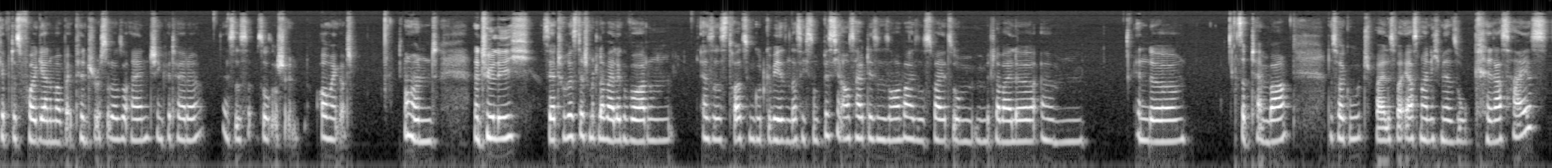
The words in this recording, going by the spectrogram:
gibt es voll gerne mal bei Pinterest oder so ein, Cinque Terre. Es ist so, so schön. Oh mein Gott. Und natürlich sehr touristisch mittlerweile geworden. Es ist trotzdem gut gewesen, dass ich so ein bisschen außerhalb der Saison war. Also es war jetzt so mittlerweile ähm, Ende September. Das war gut, weil es war erstmal nicht mehr so krass heiß.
